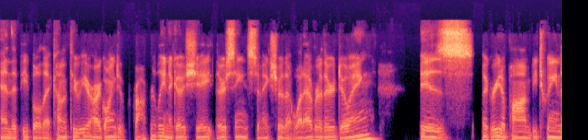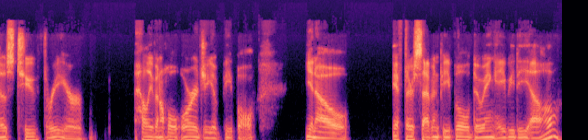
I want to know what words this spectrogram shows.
And the people that come through here are going to properly negotiate their scenes to make sure that whatever they're doing is agreed upon between those two, three, or hell, even a whole orgy of people. You know, if there's seven people doing ABDL,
